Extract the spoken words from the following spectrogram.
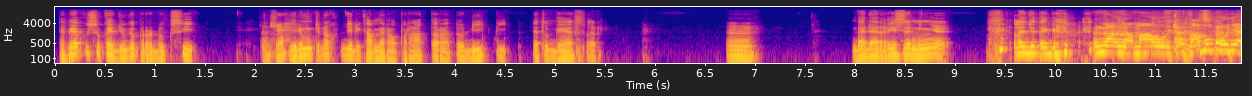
tapi aku suka juga produksi Oke. jadi mungkin aku jadi kamera operator atau DP atau gaffer Hmm. Nggak ada reasoningnya lanjut aja Enggak, enggak mau. Cok. Kamu punya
